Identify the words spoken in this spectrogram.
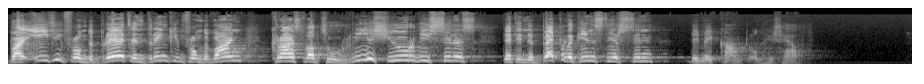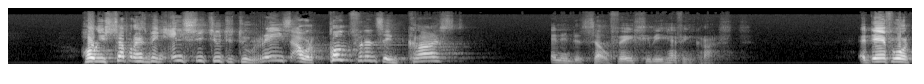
By eating from the bread and drinking from the wine, Christ wants to reassure these sinners that in the battle against their sin, they may count on his help. Holy Supper has been instituted to raise our confidence in Christ and in the salvation we have in Christ. And therefore,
